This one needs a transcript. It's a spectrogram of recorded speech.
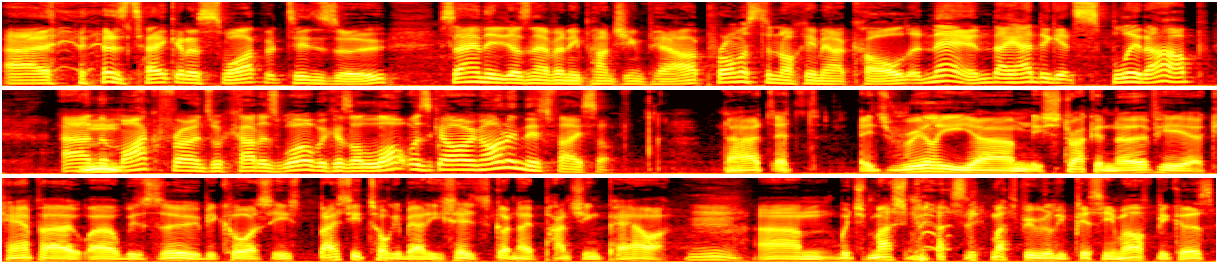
uh, has taken a swipe at Tim Tszyu, saying that he doesn't have any punching power, promised to knock him out cold, and then they had to get split up. Uh, The microphones were cut as well because a lot was going on in this face-off. No, it's, it's it's really um, he struck a nerve here, Campo uh, with Tszyu, because he's basically talking about he says he's got no punching power, um, which must, must must be really piss him off because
